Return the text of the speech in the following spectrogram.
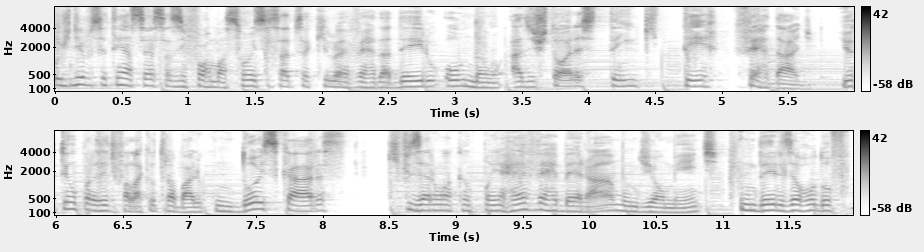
Hoje em dia você tem acesso às informações, você sabe se aquilo é verdadeiro ou não. As histórias têm que ter verdade. E eu tenho o prazer de falar que eu trabalho com dois caras que fizeram uma campanha reverberar mundialmente. Um deles é o Rodolfo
